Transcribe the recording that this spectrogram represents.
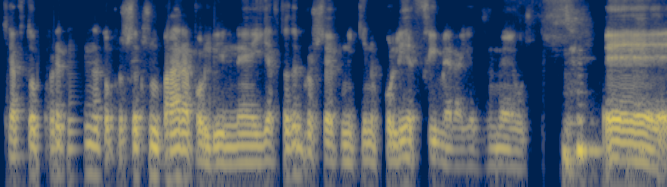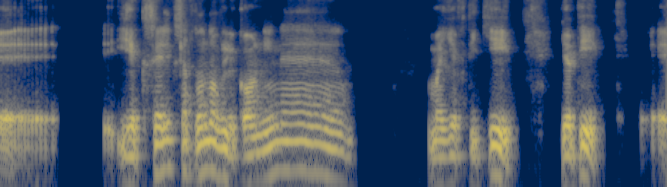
και αυτό πρέπει να το προσέξουν πάρα πολύ οι νέοι, γι' αυτό δεν προσέχουν και είναι πολύ εφήμερα για τους νέους. ε, η εξέλιξη αυτών των γλυκών είναι μαγευτική. Γιατί ε,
